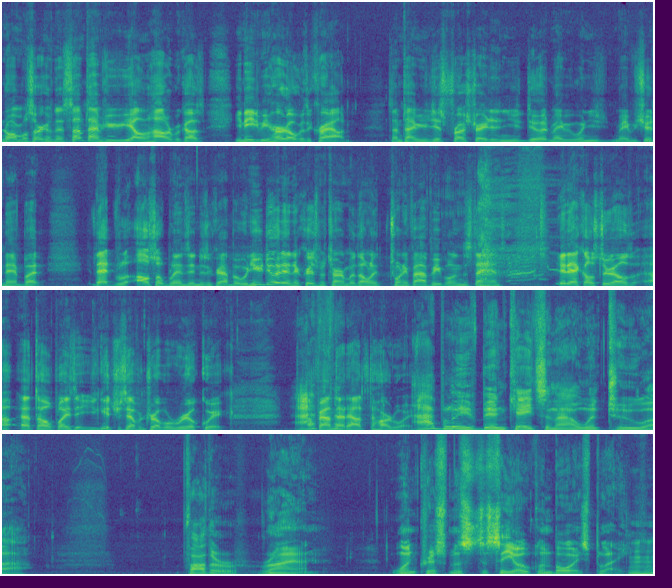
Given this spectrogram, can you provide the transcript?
normal circumstance. Sometimes you yell and holler because you need to be heard over the crowd. Sometimes you're just frustrated and you do it maybe when you maybe shouldn't have. But that also blends into the crowd. But when you do it in a Christmas tournament with only 25 people in the stands, it echoes through uh, at the whole place. You get yourself in trouble real quick. I, I found fe- that out the hard way. I believe Ben Cates and I went to uh, Father Ryan one Christmas to see Oakland boys play. Mm-hmm.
